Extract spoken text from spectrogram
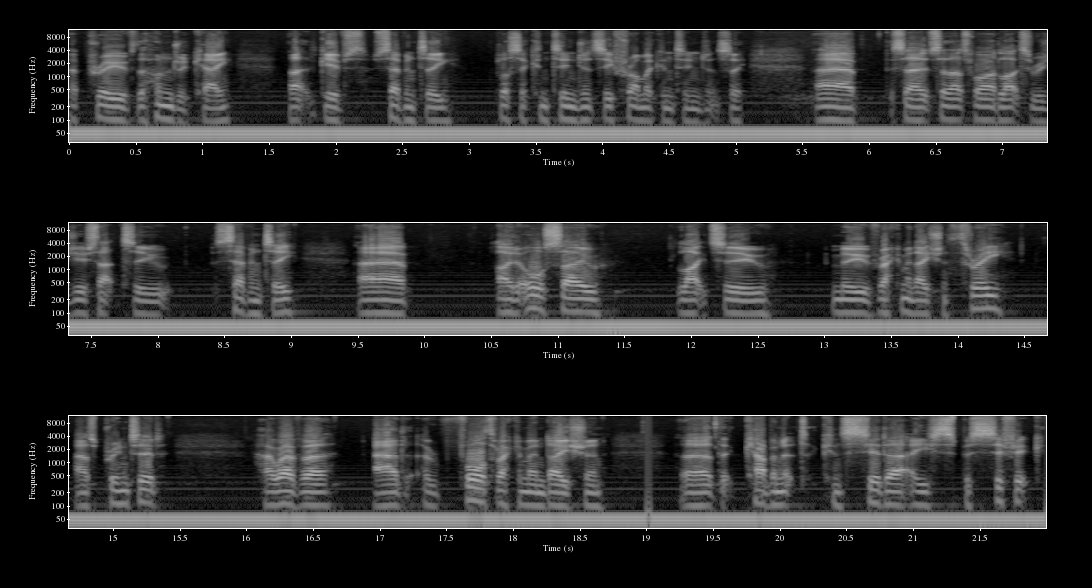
approve the 100k that gives 70 plus a contingency from a contingency. Uh, so so that's why I'd like to reduce that to 70 uh, I'd also like to move recommendation 3 as printed. However add a fourth recommendation uh, that cabinet consider a specific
